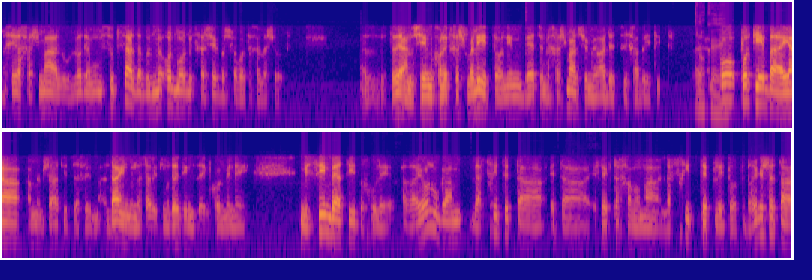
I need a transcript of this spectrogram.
מחיר החשמל, הוא לא יודע אם הוא מסובסד, אבל מאוד מאוד מתחשב בשכבות החלשות. אז אתה יודע, אנשים עם מכונית חשמלית טוענים בעצם בחשמל שמיועד לצריכה ביתית. Okay. אוקיי. פה, פה תהיה בעיה, הממשלה תצטרך, עדיין מנסה להתמודד עם זה, עם כל מיני מיסים בעתיד וכולי. הרעיון הוא גם להפחית את, ה, את האפקט החממה, להפחית פליטות. ברגע שאתה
